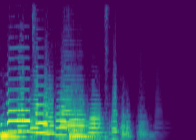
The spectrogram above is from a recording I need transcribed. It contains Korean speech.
Thank you.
